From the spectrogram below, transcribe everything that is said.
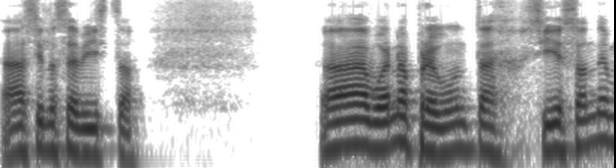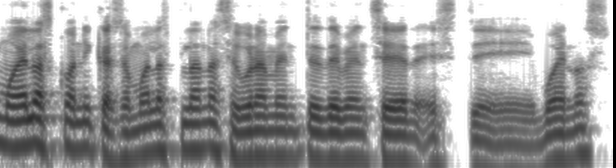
ah, sí los he visto. Ah, buena pregunta. Si son de muelas cónicas o muelas planas, seguramente deben ser este, buenos.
